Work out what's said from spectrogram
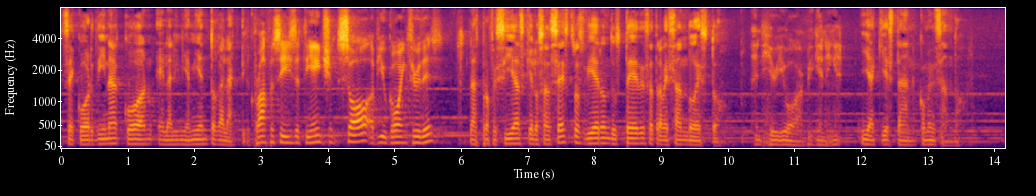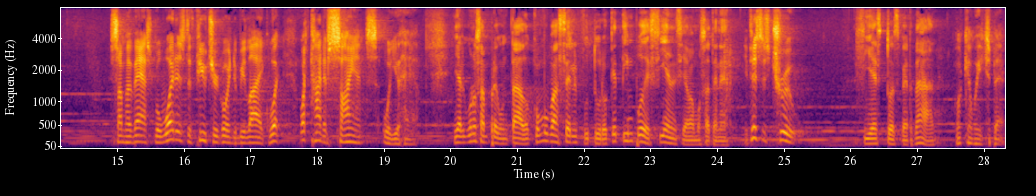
Se coordina con el alineamiento galáctico. prophecies that the ancients saw of you going through this, Las profecías que los ancestros vieron de ustedes atravesando esto. and here you are beginning it. Y aquí están comenzando. Some have asked, well, what is the future going to be like? What, what kind of science will you have? Y algunos han preguntado, ¿cómo va a ser el futuro? ¿Qué tipo de ciencia vamos a tener? If this is true, Si esto es verdad, what can we expect?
